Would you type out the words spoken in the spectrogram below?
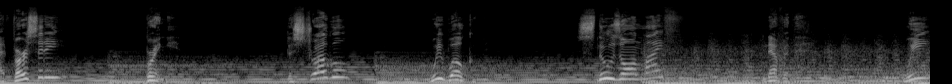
Adversity, bring it. The struggle, we welcome it. Snooze on life, never that. We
